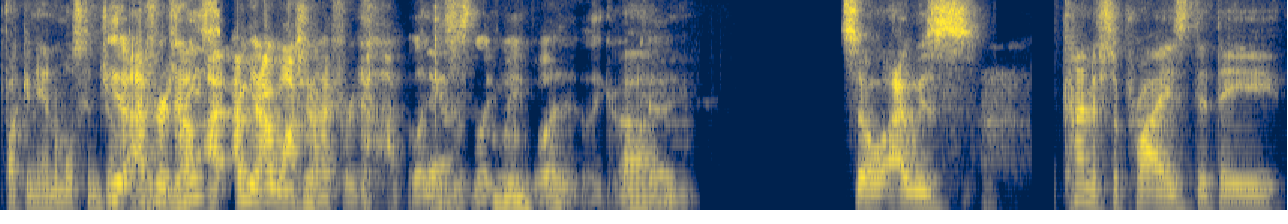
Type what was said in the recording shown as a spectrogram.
fucking animals can jump. yeah, I forgot. I, I mean, I watched it. and I forgot. Like, Yeah. it's just like, wait, what? Like, okay, Um, so I was kind of surprised that they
